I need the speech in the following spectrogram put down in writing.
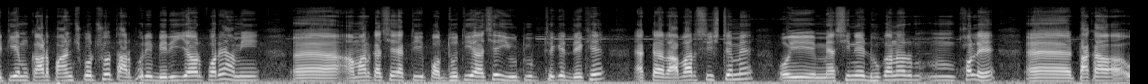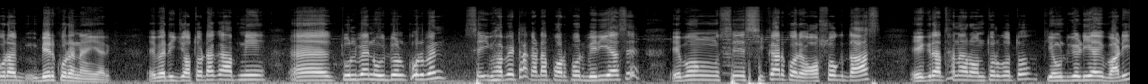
এটিএম কার্ড পাঞ্চ করছ, তারপরে বেরিয়ে যাওয়ার পরে আমি আমার কাছে একটি পদ্ধতি আছে ইউটিউব থেকে দেখে একটা রাবার সিস্টেমে ওই মেশিনে ঢুকানোর ফলে টাকা ওরা বের করে নেয় আর কি। এবারই যত টাকা আপনি তুলবেন, উইড্রল করবেন, সেইভাবে টাকাটা পরপর বেরিয়ে আসে এবং সে স্বীকার করে, অশোক দাস, এগরা থানার অন্তর্গত, কেউটগেড়িয়ায় বাড়ি,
